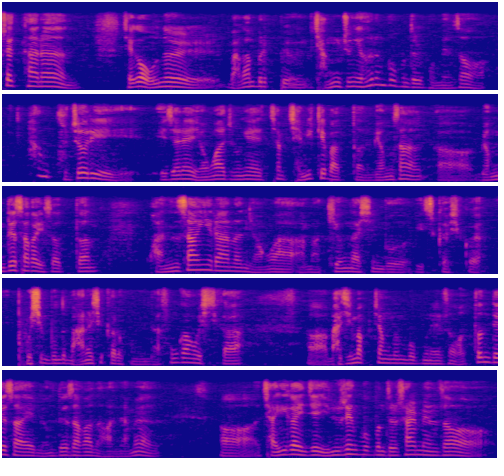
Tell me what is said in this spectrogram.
섹터는 제가 오늘 마감 브리핑 장중에 흐름 부분들을 보면서 한 구절이 예전에 영화 중에 참 재밌게 봤던 명상 어, 명대사가 있었던 관상이라는 영화 아마 기억나신 분 있을 것일 거예요. 보신 분도 많으실 거라고 봅니다. 송강호 씨가 어, 마지막 장면 부분에서 어떤 대사의 명대사가 나왔냐면 어, 자기가 이제 인생 부분들을 살면서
